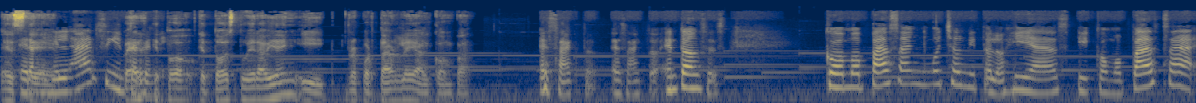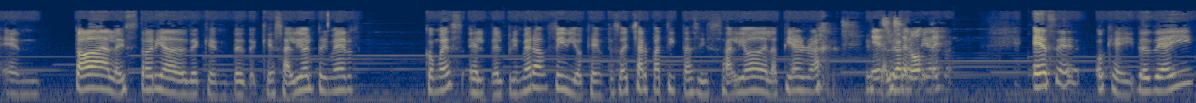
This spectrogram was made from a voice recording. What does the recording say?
Este, era vigilar sin intervenir. Que todo, que todo estuviera bien y reportarle al compa. Exacto, exacto. Entonces, como pasa en muchas mitologías y como pasa en toda la historia desde que, desde que salió el primer, ¿cómo es? El, primer anfibio que empezó a echar patitas y salió de la tierra. Ese cerote. Ese, ok, desde ahí,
